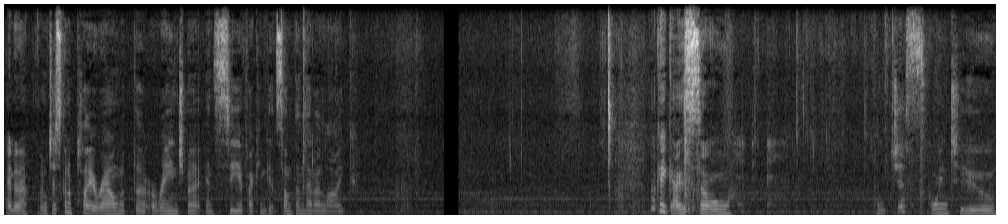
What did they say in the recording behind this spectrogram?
I don't know. I'm just going to play around with the arrangement and see if I can get something that I like. Okay guys, so I'm just going to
